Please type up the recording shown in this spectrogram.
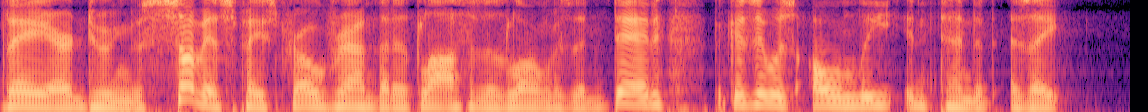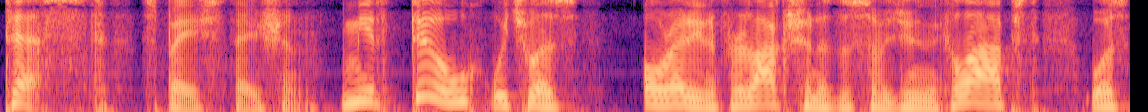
there during the Soviet space program that it lasted as long as it did because it was only intended as a test space station. Mir 2, which was already in production as the Soviet Union collapsed, was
